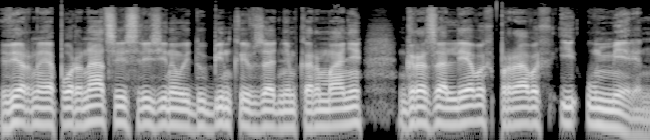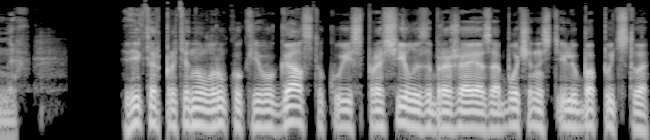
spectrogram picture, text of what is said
верная опора нации с резиновой дубинкой в заднем кармане, гроза левых, правых и умеренных. Виктор протянул руку к его галстуку и спросил, изображая озабоченность и любопытство,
